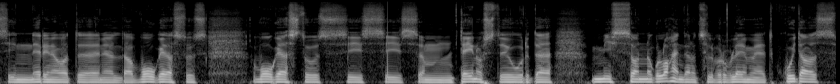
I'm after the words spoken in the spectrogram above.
siin erinevad äh, nii-öelda voogedastus, voogedastus siis, siis um, teenuste juurde, mis on nagu lahendanud selle probleemi, et kuidas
